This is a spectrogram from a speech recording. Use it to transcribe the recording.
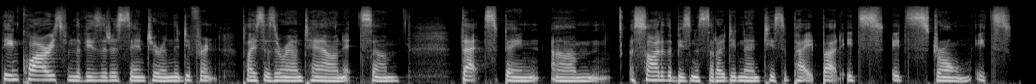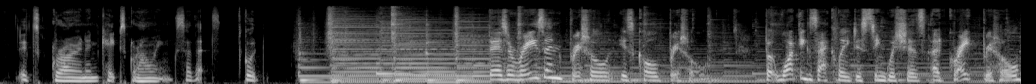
the inquiries from the visitor centre and the different places around town, it's um, that's been um, a side of the business that I didn't anticipate, but it's it's strong. It's it's grown and keeps growing, so that's good. There's a reason brittle is called brittle. But what exactly distinguishes a great brittle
